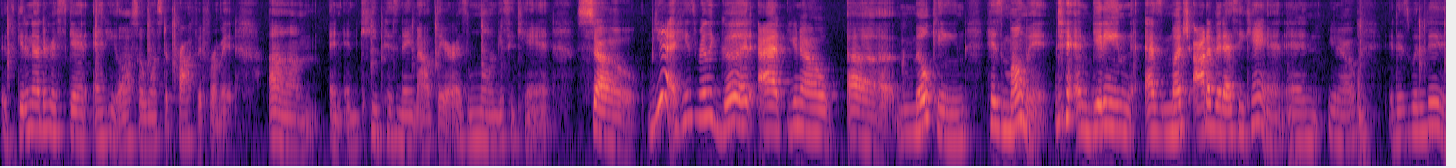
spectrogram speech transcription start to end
It's getting under his skin and he also wants to profit from it. Um and and keep his name out there as long as he can. So, yeah, he's really good at, you know, uh milking his moment and getting as much out of it as he can. And, you know, it is what it is.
